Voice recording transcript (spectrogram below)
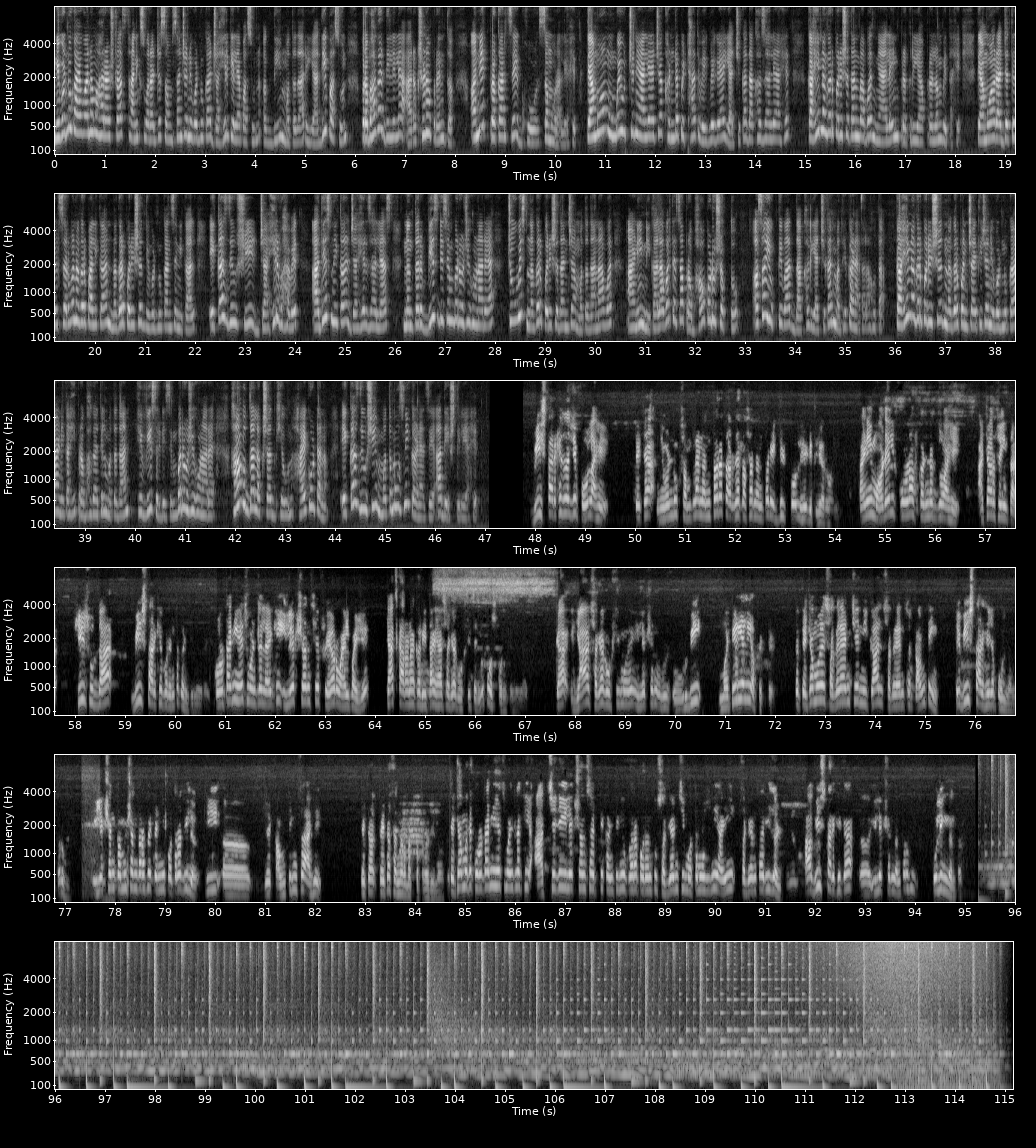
निवडणूक आयोगानं महाराष्ट्रात स्थानिक स्वराज्य संस्थांच्या निवडणुका जाहीर केल्यापासून अगदी मतदार यादीपासून प्रभागात दिलेल्या आरक्षणापर्यंत अनेक प्रकारचे घोळ समोर आले आहेत. त्यामुळं मुंबई उच्च न्यायालयाच्या खंडपीठात वेगवेगळ्या याचिका दाखल झाल्या आहेत. काही नगर परिषदांबाबत न्यायालयीन प्रक्रिया प्रलंबित आहे. त्यामुळं राज्यातील सर्व नगरपालिका नगर परिषद निवडणुकांचे निकाल एकाच दिवशी जाहीर व्हावेत आधीच निकाल जाहीर झाल्यास नंतर वीस डिसेंबर रोजी होणाऱ्या चोवीस नगर परिषदांच्या मतदानावर आणि निकालावर त्याचा प्रभाव पडू शकतो असा युक्तिवाद दाखल याचिकांमध्ये करण्यात आला होता. काही नगर परिषद नगरपंचायतीच्या निवडणुका आणि काही प्रभागातील मतदान हे वीस डिसेंबर रोजी होणार आहे. हा मुद्दा लक्षात घेऊन हायकोर्टानं एकाच दिवशी मतमोजणी करण्याचे आदेश दिले आहेत. वीस तारखेचा जे पोल आहे त्याच्या निवडणूक संपल्यानंतरच अर्ध्या तासानंतर एक्झिट पोल हे डिक्लेअर होतील. आणि मॉडेल कोड ऑफ कंडक्ट जो आहे आचारसंहिता ही सुद्धा वीस तारखेपर्यंत कंटिन्यू राहील. कोर्टाने हेच म्हटलेलं आहे की इलेक्शन हे फेअर व्हायला पाहिजे. त्याच कारणाकरिता ह्या सगळ्या गोष्टी त्यांनी पोस्टपोन केलेल्या आहेत. त्या या सगळ्या गोष्टीमुळे election would be materially affected तर त्याच्यामुळे सगळ्यांचे निकाल सगळ्यांचं काउंटिंग हे वीस तारखेच्या पोल नंतर होईल. इलेक्शन कमिशन तर्फे त्यांनी पत्र दिलं की जे काउंटिंगचं आहे त्याच्या त्याच्या संदर्भात पत्र दिलं होतं. त्याच्यामध्ये कोर्टाने हेच म्हटलं की आजचे जे इलेक्शन्स आहेत ते कंटिन्यू करा परंतु सगळ्यांची मतमोजणी आणि सगळ्यांचा रिझल्ट हा वीस तारखेच्या इलेक्शन नंतर होईल पोलिंग नंतर.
